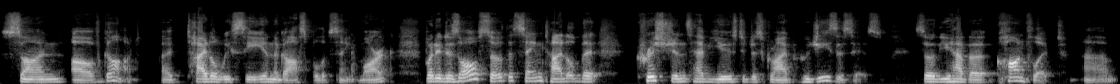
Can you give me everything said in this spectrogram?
Son of God, a title we see in the Gospel of St. Mark, but it is also the same title that Christians have used to describe who Jesus is. So you have a conflict, um,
